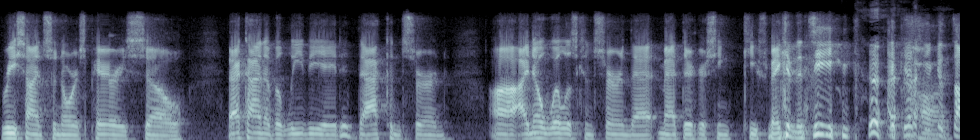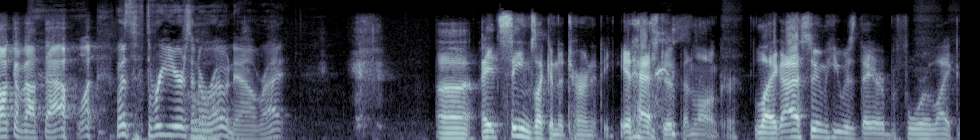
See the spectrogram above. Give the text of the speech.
re signed Senorise Perry. So that kind of alleviated that concern. Uh, I know Will is concerned that Matt Dickerson keeps making the team. I guess we could talk about that one. Well, it's three years in a row now, right? Uh, it seems like an eternity. It has to have been longer. Like I assume he was there before like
